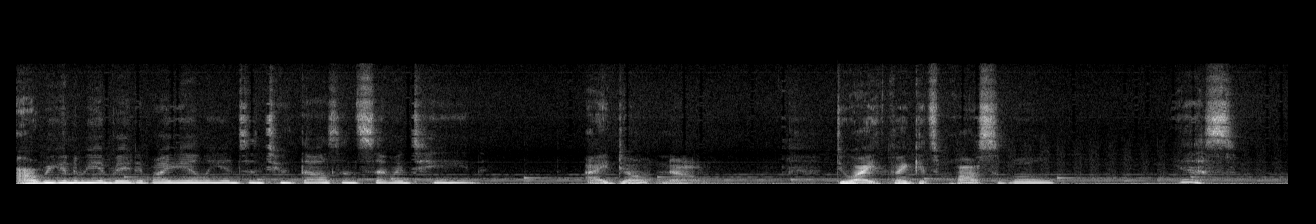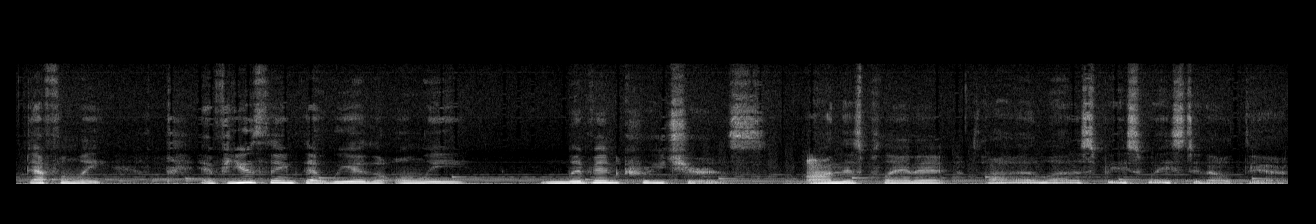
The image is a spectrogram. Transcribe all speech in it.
Are we going to be invaded by aliens in 2017? I don't know. Do I think it's possible? Yes, definitely. If you think that we are the only living creatures on this planet. A lot of space wasted out there.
